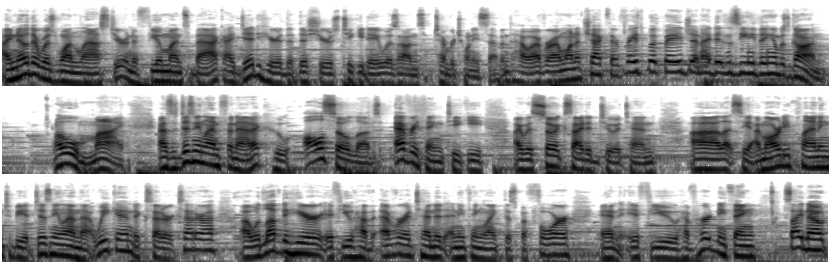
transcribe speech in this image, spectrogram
I know there was one last year and a few months back. I did hear that this year's Tiki Day was on September 27th. However, I want to check their Facebook page and I didn't see anything, it was gone. Oh my. As a Disneyland fanatic who also loves everything tiki, I was so excited to attend. Uh, let's see, I'm already planning to be at Disneyland that weekend, etc., etc. I would love to hear if you have ever attended anything like this before and if you have heard anything. Side note,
